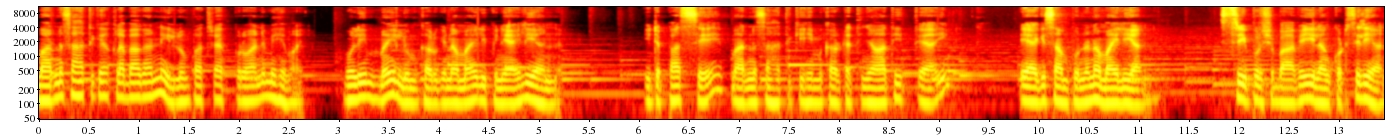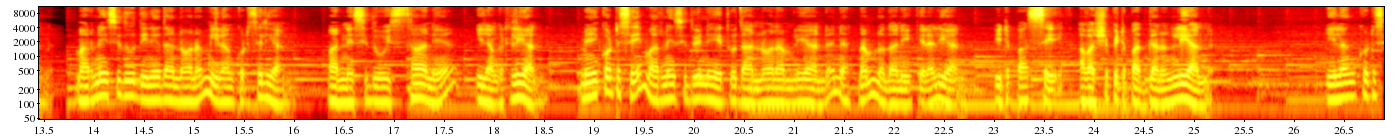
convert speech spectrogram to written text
මරණ සාතිකයක් ලබාගන්න ඉල්ලුම් පත්‍රයක් පුරුවන්න මෙහෙමයි. මුලින්ම ඉල්ලුම්කරුගේ නමයි ලිපිනයයි ලියන්න. ඊට පස්සේ මරණ සහතික හිමිකරුට ඇති ඥාතිත්වයයි එයාගේ සම්පූර්ණ නමයි ලියන්න. ස්ත්‍රීපුරුෂ භාවය ඊළංකොට සිලියන්න මරණය සිදුව දිනේ දන්නවා නම් ඊළංකොට සිලියන්න මරණය සිදුව ස්ථානය ඊළඟට ලියන්න මේ කොටසේ මරණය සිදුවෙන් හේතුව දන්නවා නම් ලියන්න නැත්නම් නොදනී කියලා ලියන්න ඊට පස්සේ අවශ්‍ය පිටපත් ගණන ලියන්න ඊළංකොටස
